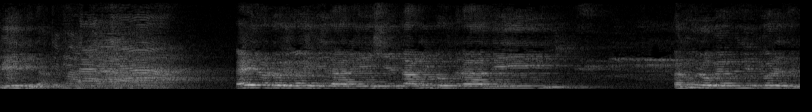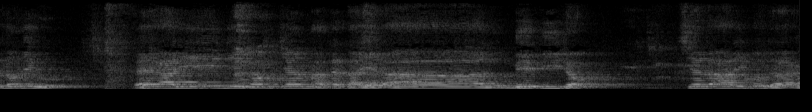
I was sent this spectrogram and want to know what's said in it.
ပေးနေတာတင်ပါပါဗျာဗျာအဲ့တော့တို့ယောဂီမိသားတွေရှင်သာရိပုတ္တရာသည်အခုလိုပဲဦးကြီးပြောတဲ့စကားလုံးလေးကိုဘယ်ကကြီးနေကောင်းချမ်းမှတက်တာရဲ့လားလို့မေးပြီးတော့ရှင်သာရိပုတ္တရာက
